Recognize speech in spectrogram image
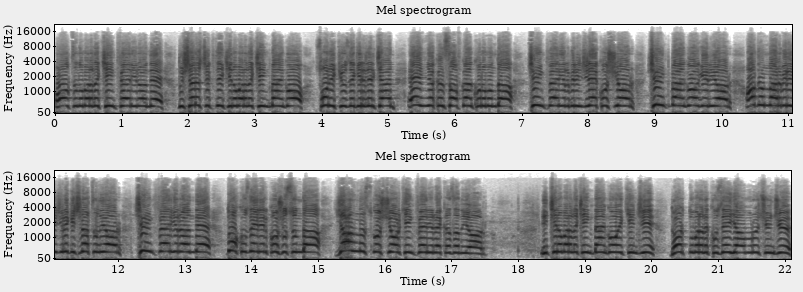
6 numaralı King Ferrier önde. Dışarı çıktı 2 numaralı King Mango. Son 200'e girilirken en yakın safkan konumunda King Ferrier birinciliğe koşuyor. King Mango geliyor. Adımlar birincilik için atılıyor. King Ferrier önde. 9 Eylül koşusunda yalnız koşuyor King Ferrier ve kazanıyor. 2 numaralı King Bango ikinci, 4 numaralı Kuzey Yağmuru üçüncü,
